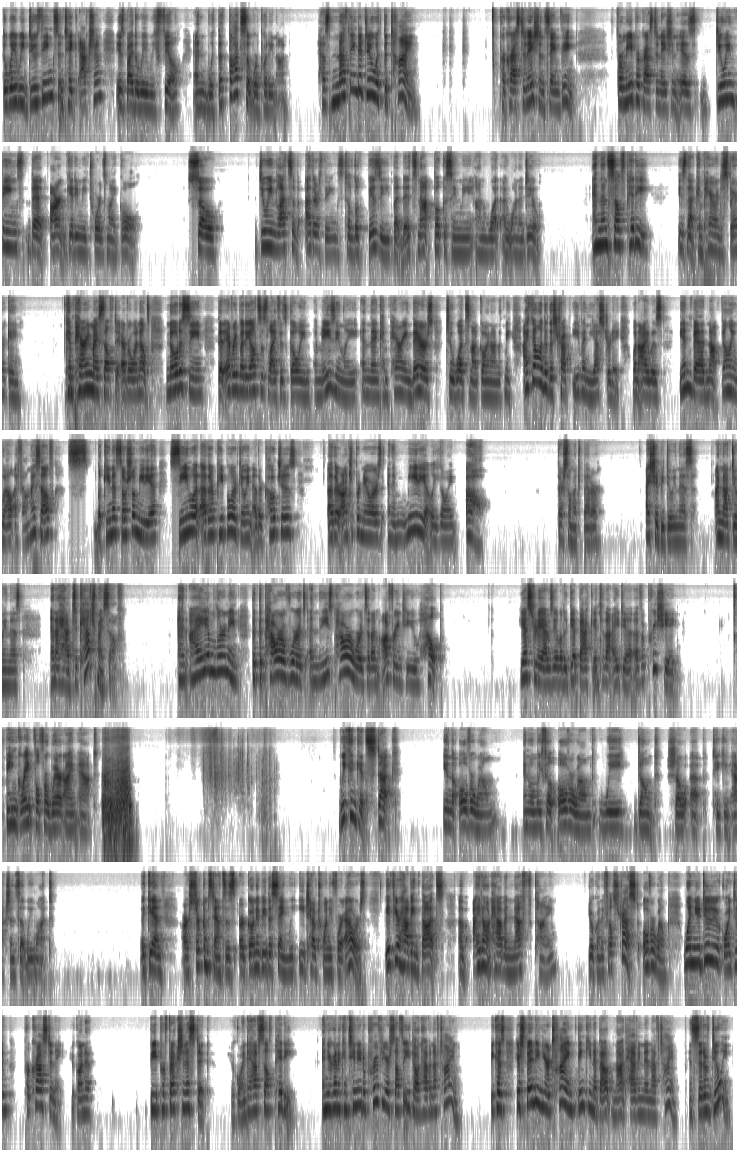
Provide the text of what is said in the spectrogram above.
The way we do things and take action is by the way we feel and with the thoughts that we're putting on. It has nothing to do with the time. Procrastination, same thing. For me, procrastination is doing things that aren't getting me towards my goal. So, doing lots of other things to look busy, but it's not focusing me on what I want to do. And then self pity is that compare and despair game. Comparing myself to everyone else, noticing that everybody else's life is going amazingly, and then comparing theirs to what's not going on with me. I fell into this trap even yesterday when I was in bed, not feeling well. I found myself looking at social media, seeing what other people are doing, other coaches, other entrepreneurs, and immediately going, oh, they're so much better. I should be doing this. I'm not doing this. And I had to catch myself. And I am learning that the power of words and these power words that I'm offering to you help. Yesterday, I was able to get back into the idea of appreciate, being grateful for where I'm at. We can get stuck in the overwhelm and when we feel overwhelmed, we don't show up taking actions that we want. Again, our circumstances are going to be the same. We each have 24 hours. If you're having thoughts of, I don't have enough time, you're going to feel stressed, overwhelmed. When you do, you're going to procrastinate. You're going to be perfectionistic. You're going to have self pity. And you're going to continue to prove to yourself that you don't have enough time because you're spending your time thinking about not having enough time instead of doing.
